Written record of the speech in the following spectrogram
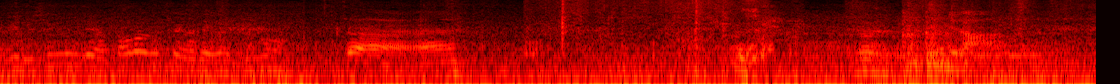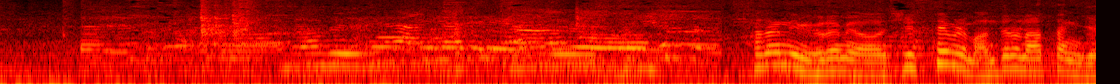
여기도 신문지가 떨어질 때가 돼가지고. 자. 좋습니다. 사장님이 그러면 시스템을 만들어 놨던 게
